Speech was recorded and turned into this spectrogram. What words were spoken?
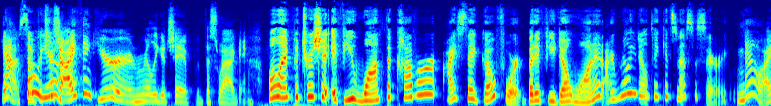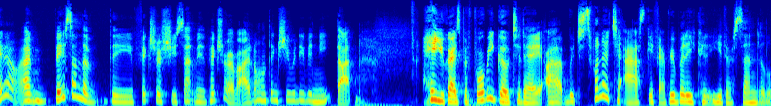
Yeah. So, Oh, Patricia, yeah. I think you're in really good shape with the swagging. Well, and Patricia, if you want the cover, I say go for it. But if you don't want it, I really don't think it's necessary. No, I don't. I'm, based on the the picture she sent me the picture of, I don't think she would even need that. Hey, you guys, before we go today, uh, we just wanted to ask if everybody could either send a,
